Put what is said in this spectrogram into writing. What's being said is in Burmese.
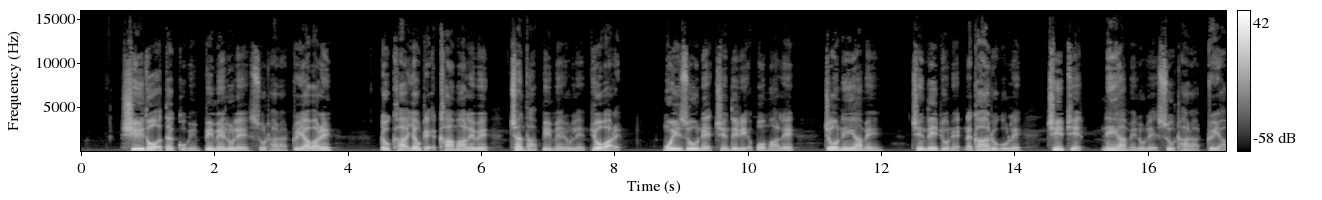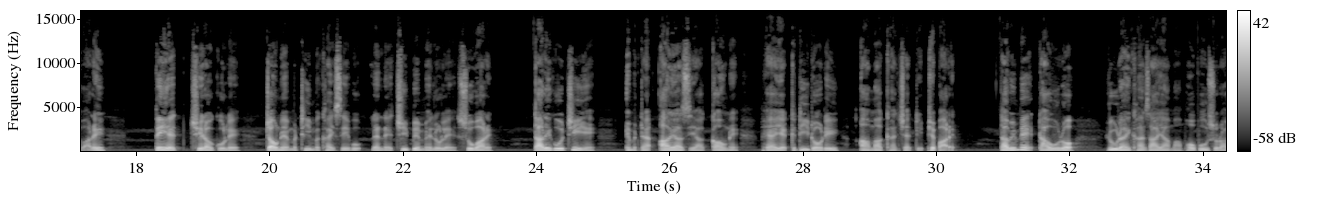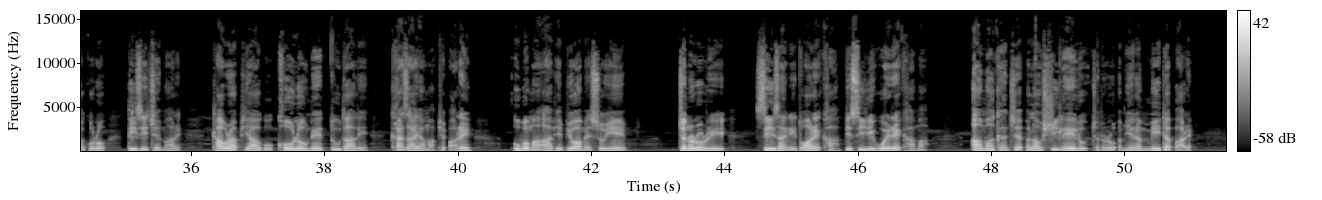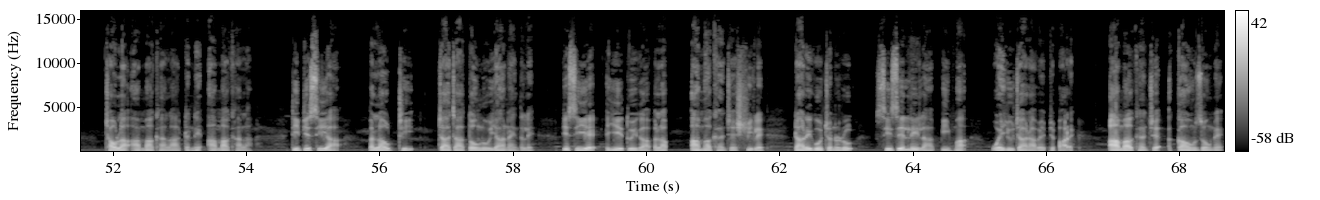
ရှေးသောအသက်ကိုပင်ပေးမယ်လို့လဲဆိုထားတာတွေ့ရပါတယ်။ဒုက္ခရောက်တဲ့အခါမှာလည်းပဲချမ်းသာပေးမယ်လို့လဲပြောပါတယ်။မွေဆိုးနဲ့ချင်းသေးတွေအပေါ်မှာလဲကြော်နှင်းရမယ်။ချင်းသေးပြိုနဲ့ငကားတို့ကိုလည်းခြေဖြင့်နင်းရမယ်လို့လဲဆိုထားတာတွေ့ရပါတယ်။တင်းရဲ့ခြေတော့ကိုလည်းကြောက်နဲ့မထိမခိုက်စေဖို့လက်နဲ့ချီပင့်မယ်လို့လဲဆိုပါတယ်။ဒါတွေကိုကြည့်ရင်အင်မတန်အားရစရာကောင်းတဲ့ဖခင်ရဲ့ဂတိတော်တွေအာမခံချက်တွေဖြစ်ပါတယ်။ ဒါပေမဲ့ဒါကိုတော့လူတိုင်းခံစားရမှာမဟုတ်ဘူးဆိုတာကိုတော့သိစေချင်ပါတယ်။ထာဝရဘုရားကိုခိုလုံတဲ့သူသားလင်ခံစားရမှာဖြစ်ပါတယ်။ဥပမာအားဖြင့်ပြောရမယ်ဆိုရင်ကျွန်တော်တို့တွေဈေးဆိုင်တွေသွားတဲ့အခါပစ္စည်းတွေဝယ်တဲ့အခါမှာအာမခံချက်ဘယ်လောက်ရှိလဲလို့ကျွန်တော်တို့အမြဲတမ်းမေးတတ်ပါတယ်။6လအာမခံလားတစ်နှစ်အာမခံလားဒီပစ္စည်းကဘယ်လောက်ထိကြာကြာသုံးလို့ရနိုင်တယ်လဲပစ္စည်းရဲ့အရေးအသွေးကဘယ်လောက် အာမခံချက်ရှိလဲဒါတွေကိုကျွန်တော်တို့စီစစ်လေ့လာပြီးမှဝယ်ယူကြတာပဲဖြစ်ပါတယ်။အာမခံချက်အကောင်းဆုံးနဲ့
